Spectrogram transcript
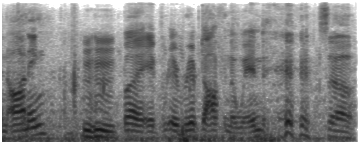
an awning, Mhm. but it, it ripped off in the wind. so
